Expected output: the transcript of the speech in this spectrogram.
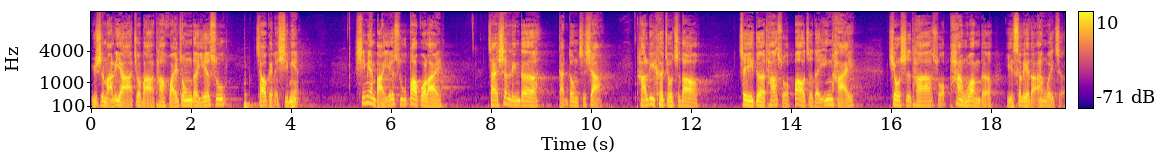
于是玛利亚就把她怀中的耶稣交给了西面。西面把耶稣抱过来，在圣灵的感动之下，他立刻就知道这一个他所抱着的婴孩，就是他所盼望的以色列的安慰者，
